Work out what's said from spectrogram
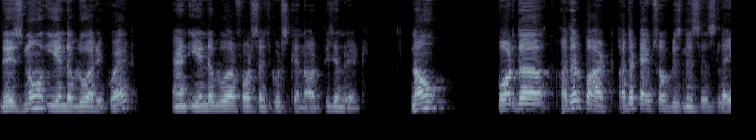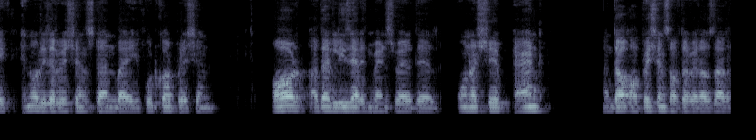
there is no ENWR required and ENWR for such goods cannot be generated. Now, for the other part, other types of businesses like you know reservations done by food corporation or other lease arrangements where their ownership and the operations of the warehouse are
